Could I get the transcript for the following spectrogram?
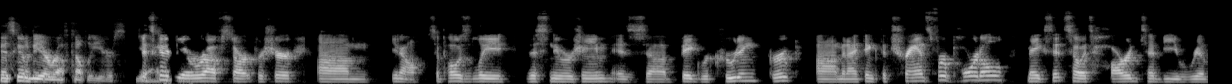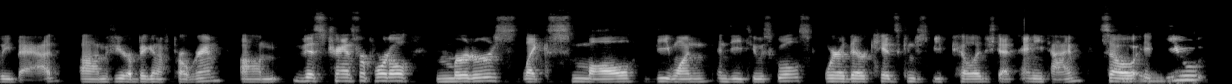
It's going to be a rough couple years. Yeah. It's going to be a rough start for sure. Um, you know, supposedly this new regime is a big recruiting group. Um, and I think the transfer portal makes it so it's hard to be really bad um, if you're a big enough program. Um, this transfer portal murders like small D1 and D2 schools where their kids can just be pillaged at any time. So if mm. you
